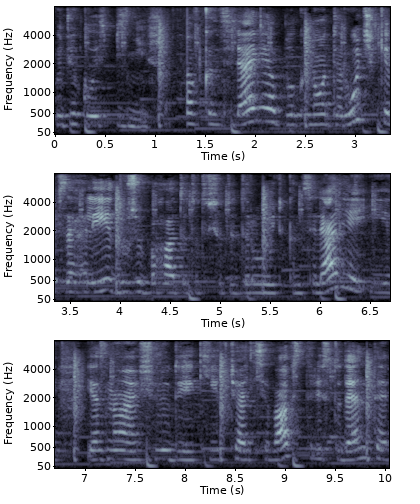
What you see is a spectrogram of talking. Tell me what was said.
вип'ю колись пізніше. А в канцелярія, блокноти, ручки. Взагалі дуже багато тут всюди дарують канцелярії, і я знаю, що люди, які вчаться в Австрії, студенти,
